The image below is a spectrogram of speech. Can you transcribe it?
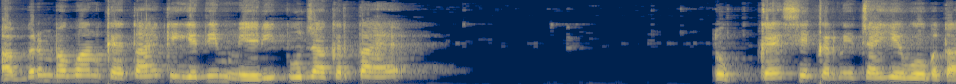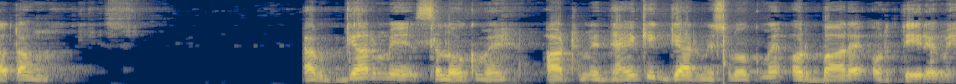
अब ब्रह्म भगवान कहता है कि यदि मेरी पूजा करता है तो कैसे करनी चाहिए वो बताता हूँ। अब ग्यारहवें श्लोक में, आठवें अध्याय के ग्यारहवें श्लोक में और बारह और तेरह में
